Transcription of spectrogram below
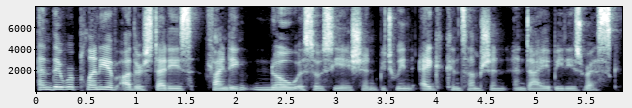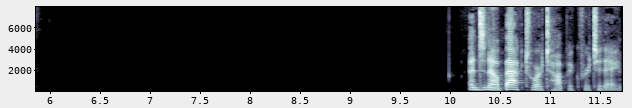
And there were plenty of other studies finding no association between egg consumption and diabetes risk. And now back to our topic for today.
